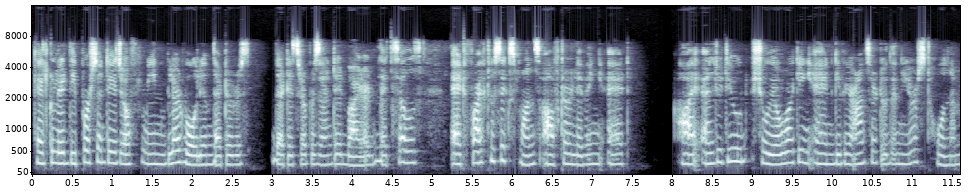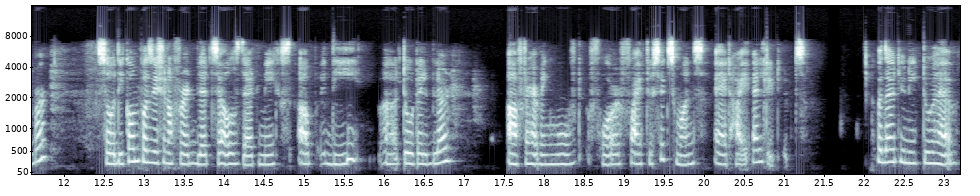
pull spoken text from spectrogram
Calculate the percentage of mean blood volume that is, that is represented by red blood cells at 5 to 6 months after living at high altitude. Show your working and give your answer to the nearest whole number. So the composition of red blood cells that makes up the uh, total blood after having moved for 5 to 6 months at high altitudes. For that you need to have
